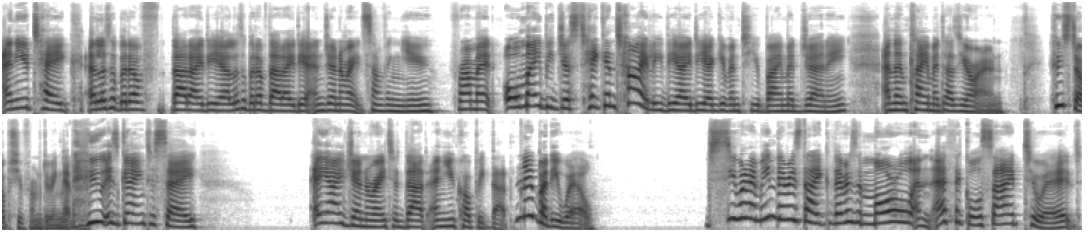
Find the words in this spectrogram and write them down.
and you take a little bit of that idea, a little bit of that idea, and generate something new from it? Or maybe just take entirely the idea given to you by Midjourney and then claim it as your own. Who stops you from doing that? Who is going to say, AI generated that and you copied that? Nobody will. See what I mean? There is like, there is a moral and ethical side to it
